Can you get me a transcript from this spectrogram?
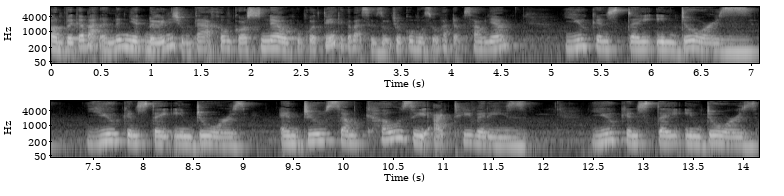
còn với các bạn ở nước nhiệt đới như chúng ta không có snow không có tuyết thì các bạn sử dụng cho cô một số hoạt động sau nhé you can stay indoors. You can stay indoors and do some cozy activities. You can stay indoors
